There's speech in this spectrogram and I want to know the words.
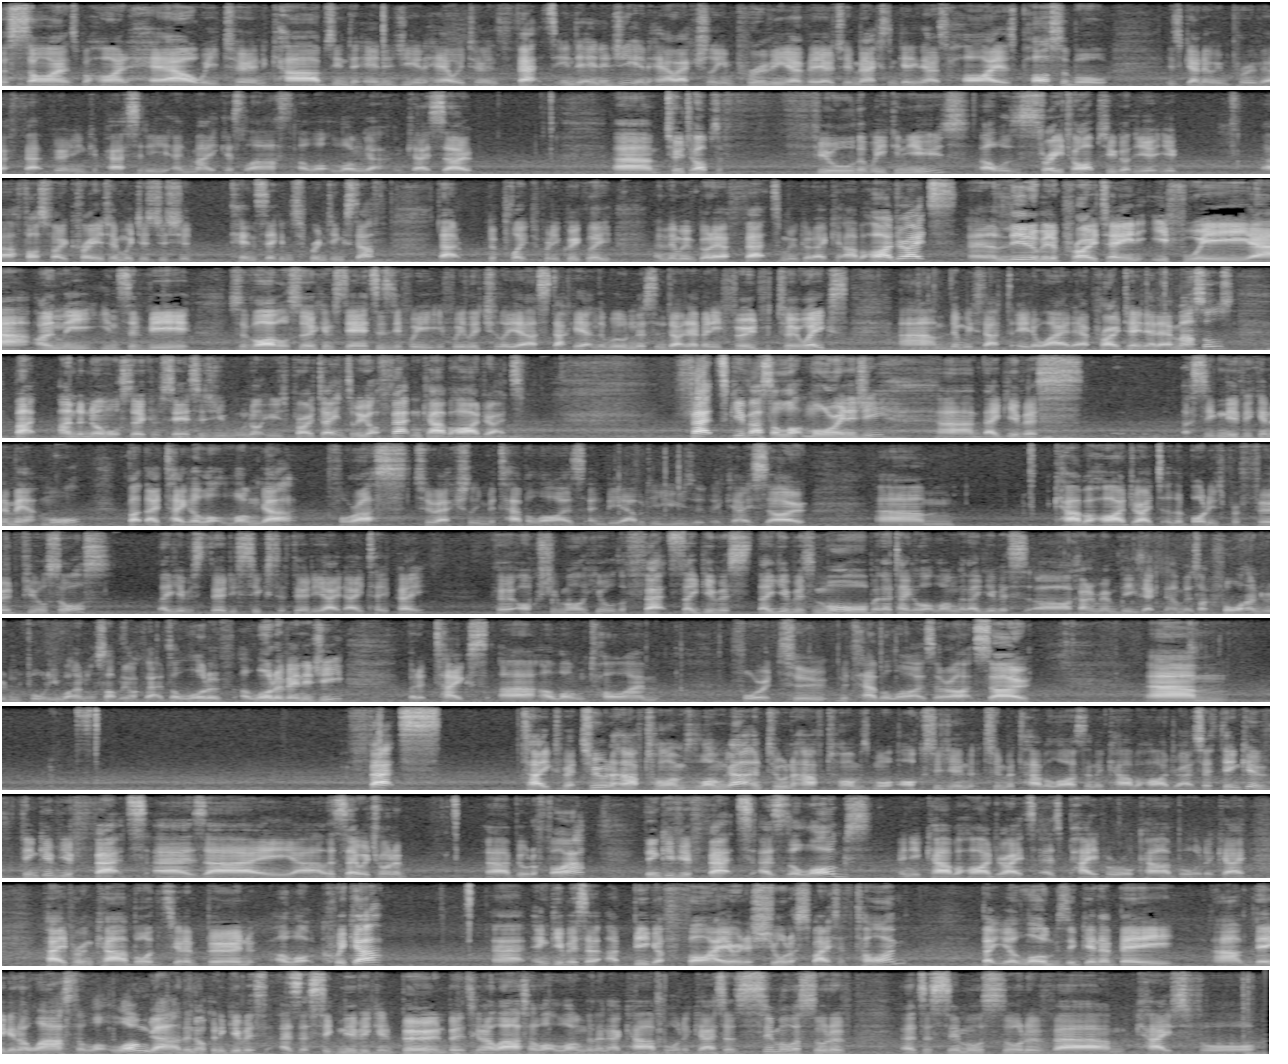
the science behind how we turn carbs into energy and how we turn fats into energy and how actually improving our VO2 max and getting that as high as possible is going to improve our fat burning capacity and make us last a lot longer. Okay, so um, two types of fuel that we can use. Oh, well, there's three types. You've got your, your uh, phosphocreatine, which is just your 10 second sprinting stuff. That depletes pretty quickly. And then we've got our fats and we've got our carbohydrates and a little bit of protein if we are only in severe survival circumstances. If we if we literally are stuck out in the wilderness and don't have any food for two weeks, um, then we start to eat away at our protein, at our muscles. But under normal circumstances, you will not use protein. So we've got fat and carbohydrates. Fats give us a lot more energy. Um, they give us a significant amount more, but they take a lot longer for us to actually metabolize and be able to use it. Okay, so um, carbohydrates are the body's preferred fuel source. They give us 36 to 38 ATP per oxygen molecule. The fats they give us they give us more, but they take a lot longer. They give us uh, I can't remember the exact number. It's like 441 or something like that. It's a lot of a lot of energy, but it takes uh, a long time for it to metabolize. All right, so um, fats takes about two and a half times longer and two and a half times more oxygen to metabolize than a carbohydrate. So think of think of your fats as a uh, let's say we're trying to uh, build a fire. Think of your fats as the logs and your carbohydrates as paper or cardboard. Okay, paper and cardboard that's going to burn a lot quicker uh, and give us a, a bigger fire in a shorter space of time. But your logs are going to be uh, they're going to last a lot longer. They're not going to give us as a significant burn, but it's going to last a lot longer than our cardboard. Okay, so it's similar sort of it's a similar sort of um, case for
